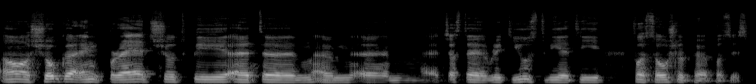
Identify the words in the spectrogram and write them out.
oh, sugar and bread should be at um, um, um, just a reduced VAT for social purposes.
